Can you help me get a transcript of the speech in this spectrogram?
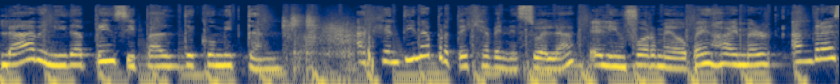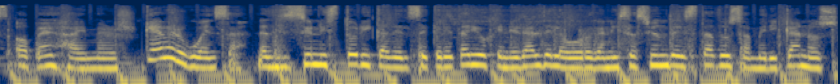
la avenida principal de Comitán. Argentina protege a Venezuela. El informe Oppenheimer, Andrés Oppenheimer. Qué vergüenza. La decisión histórica del secretario general de la Organización de Estados Americanos,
